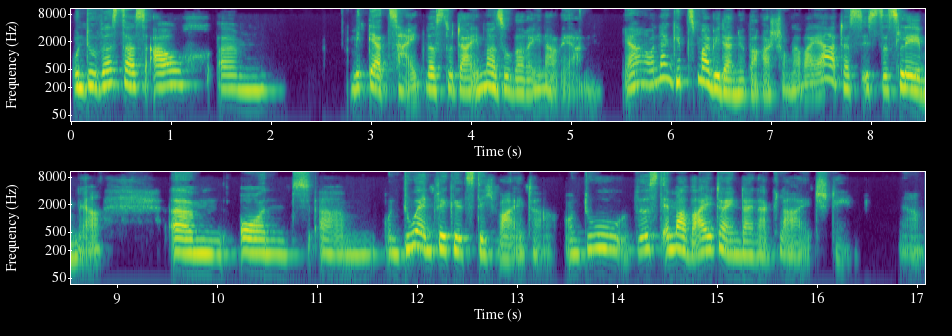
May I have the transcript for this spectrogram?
Und du wirst das auch ähm, mit der Zeit wirst du da immer souveräner werden. Ja, und dann gibt's mal wieder eine Überraschung. Aber ja, das ist das Leben, ja. Ähm, und, ähm, und du entwickelst dich weiter und du wirst immer weiter in deiner Klarheit stehen. Ja.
